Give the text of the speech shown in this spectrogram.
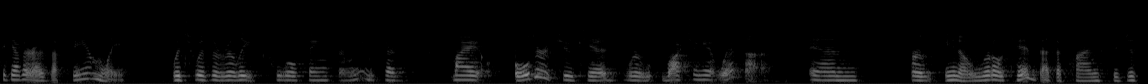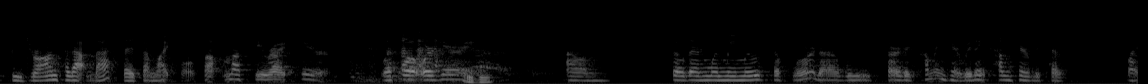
together as a family, which was a really cool thing for me because my older two kids were watching it with us. And for you know little kids at the time to just be drawn to that message i'm like well something must be right here with what we're hearing mm-hmm. um, so then when we moved to florida we started coming here we didn't come here because my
